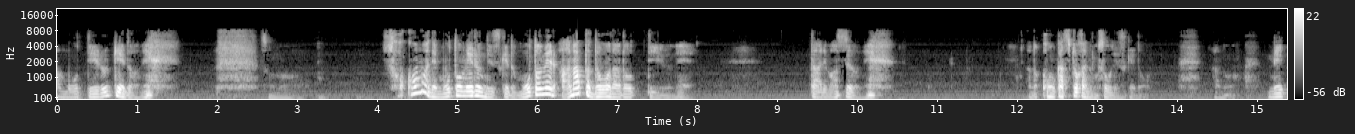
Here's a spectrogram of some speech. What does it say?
いやー、モテるけどね。その、そこまで求めるんですけど、求める、あなたどうなのっていうね。ってありますよね。あの、婚活とかでもそうですけど。あの、めっ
